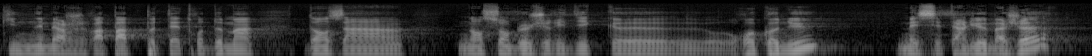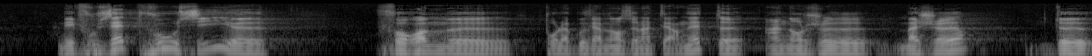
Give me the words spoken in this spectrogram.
qui n'émergera pas peut-être demain dans un, ensemble juridique reconnu, mais c'est un lieu majeur. Mais vous êtes, vous aussi, euh, Forum euh, pour la gouvernance de l'Internet, euh, un enjeu majeur de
